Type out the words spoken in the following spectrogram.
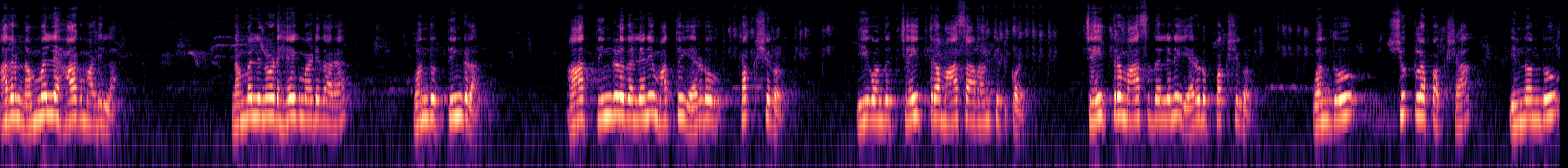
ಆದರೆ ನಮ್ಮಲ್ಲಿ ಹಾಗೆ ಮಾಡಿಲ್ಲ. ನಮ್ಮಲ್ಲಿ ನೋಡಿ ಹೇಗೆ ಮಾಡಿದ್ದಾರೆ ಒಂದು ತಿಂಗಳ. ಆ ತಿಂಗಳದಲ್ಲೇ ಮತ್ತು ಎರಡು ಪಕ್ಷಗಳು. ಈಗ ಒಂದು ಚೈತ್ರ ಮಾಸ ಅದ ಅಂತ ಇಟ್ಕೊಳ್ಳಿ. ಚೈತ್ರ ಮಾಸದಲ್ಲೇ ಎರಡು ಪಕ್ಷಗಳು. ಒಂದು ಶುಕ್ಲ ಪಕ್ಷ, ಇನ್ನೊಂದು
